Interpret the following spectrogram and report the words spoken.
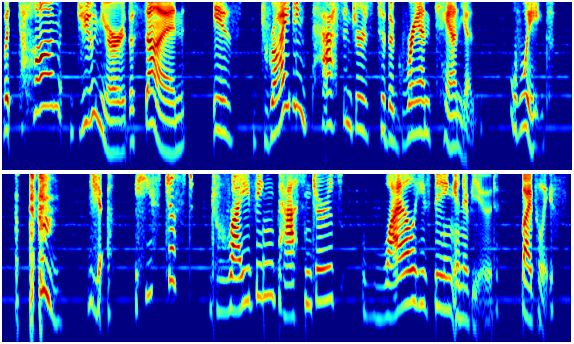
But Tom Jr., the son, is driving passengers to the Grand Canyon. Wait. yeah. He's just driving passengers while he's being interviewed by police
